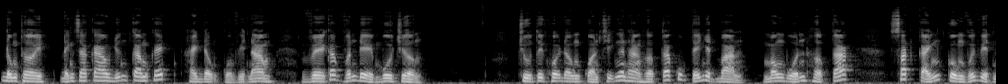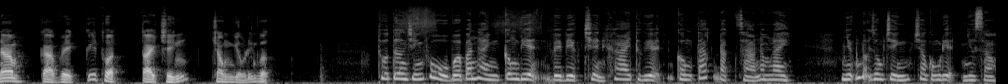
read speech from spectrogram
đồng thời đánh giá cao những cam kết hành động của Việt Nam về các vấn đề môi trường. Chủ tịch Hội đồng Quản trị Ngân hàng Hợp tác Quốc tế Nhật Bản mong muốn hợp tác, sát cánh cùng với Việt Nam cả về kỹ thuật, tài chính, trong nhiều lĩnh vực. Thủ tướng Chính phủ vừa ban hành công điện về việc triển khai thực hiện công tác đặc xá năm nay. Những nội dung chính trong công điện như sau.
